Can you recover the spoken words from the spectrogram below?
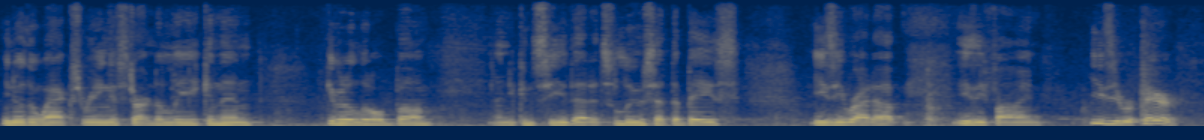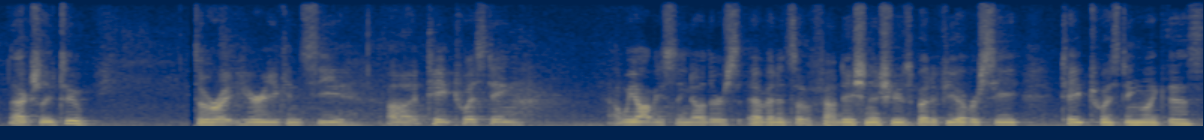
you know the wax ring is starting to leak and then give it a little bump and you can see that it's loose at the base. Easy write up, easy find, easy repair actually too. So right here you can see uh, tape twisting. Uh, we obviously know there's evidence of foundation issues, but if you ever see tape twisting like this,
